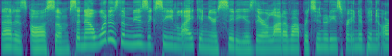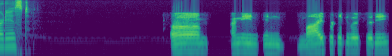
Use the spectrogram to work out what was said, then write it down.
That is awesome. So now what is the music scene like in your city? Is there a lot of opportunities for independent artists? Um, I mean, in my particular city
